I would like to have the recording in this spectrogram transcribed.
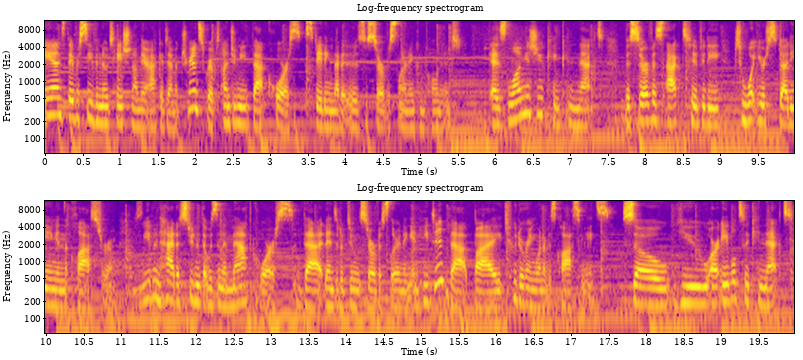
and they receive a notation on their academic transcript underneath that course stating that it is a service learning component. As long as you can connect the service activity to what you're studying in the classroom. We even had a student that was in a math course that ended up doing service learning and he did that by tutoring one of his classmates. So you are able to connect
